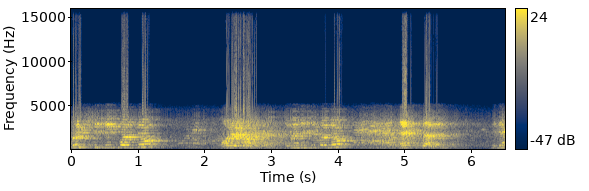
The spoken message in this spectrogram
bricks is equal to modern knowledge cement is equal to excellent പിന്നെ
